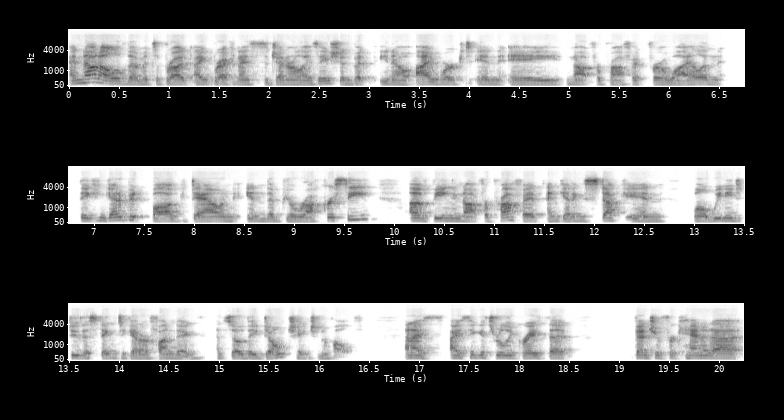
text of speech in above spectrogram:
And not all of them. It's a broad, I recognize it's a generalization, but you know, I worked in a not for profit for a while and they can get a bit bogged down in the bureaucracy of being a not for profit and getting stuck in, well, we need to do this thing to get our funding. And so they don't change and evolve. And I, I think it's really great that Venture for Canada,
